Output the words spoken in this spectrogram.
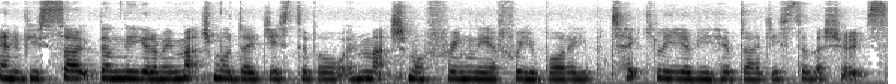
and if you soak them, they're going to be much more digestible and much more friendlier for your body, particularly if you have digestive issues.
